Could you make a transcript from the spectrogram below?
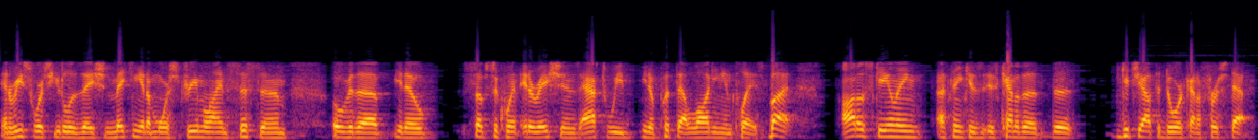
and resource utilization, making it a more streamlined system over the, you know, subsequent iterations after we, you know, put that logging in place. But auto scaling, I think, is, is kind of the, the get you out the door kind of first step.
